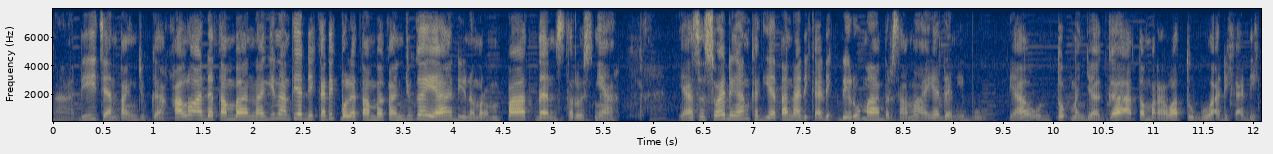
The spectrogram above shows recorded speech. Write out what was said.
Nah, dicentang juga. Kalau ada tambahan lagi nanti adik-adik boleh tambahkan juga ya di nomor 4 dan seterusnya. Ya, sesuai dengan kegiatan adik-adik di rumah bersama ayah dan ibu ya untuk menjaga atau merawat tubuh adik-adik.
